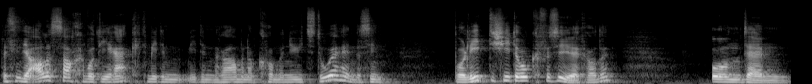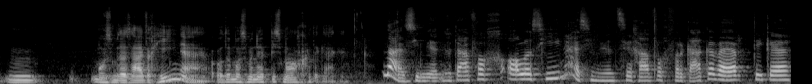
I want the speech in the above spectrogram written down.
das sind ja alles Sachen, die direkt mit dem, mit dem Rahmenabkommen nichts zu tun haben. Das sind politische Druckversuche, oder? Und ähm, muss man das einfach hinnehmen oder muss man etwas machen dagegen? Nein, sie müssen nicht einfach alles hinnehmen. Sie müssen sich einfach vergegenwärtigen,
